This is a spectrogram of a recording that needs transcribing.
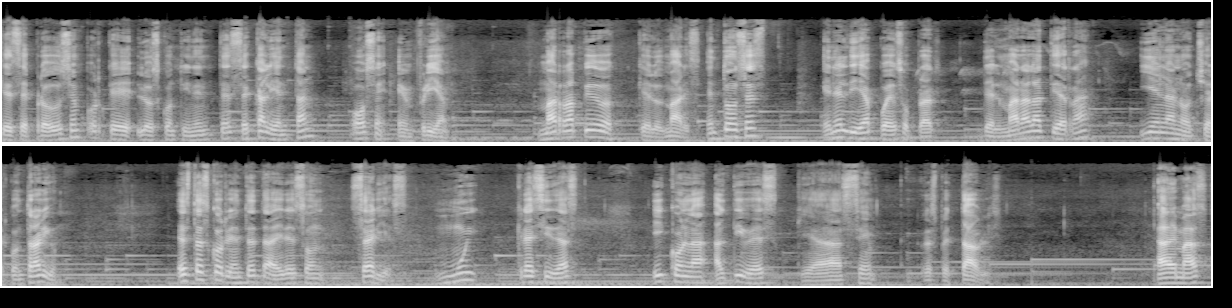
que se producen porque los continentes se calientan o se enfrían más rápido que los mares. Entonces, en el día puede soplar del mar a la tierra y en la noche al contrario. Estas corrientes de aire son serias, muy crecidas y con la altivez que hace respetables. Además,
